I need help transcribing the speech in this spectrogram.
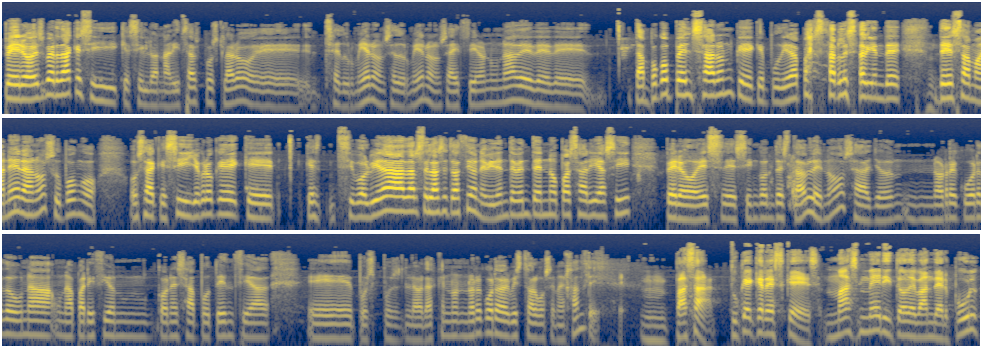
Pero es verdad que si, que si lo analizas, pues claro, eh, se durmieron, se durmieron. O sea, hicieron una de... de, de- Tampoco pensaron que, pudiera pasarles a alguien de, de esa manera, ¿no? Supongo. O sea que sí, yo creo que, que, que si volviera a darse la situación, evidentemente no pasaría así, pero es, es incontestable, ¿no? O sea, yo no recuerdo una, una aparición con esa potencia, eh, pues, pues la verdad es que no, no recuerdo haber visto algo semejante. Mm, Pasa, ¿tú qué crees que es? ¿Más mérito de Van Der Poel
